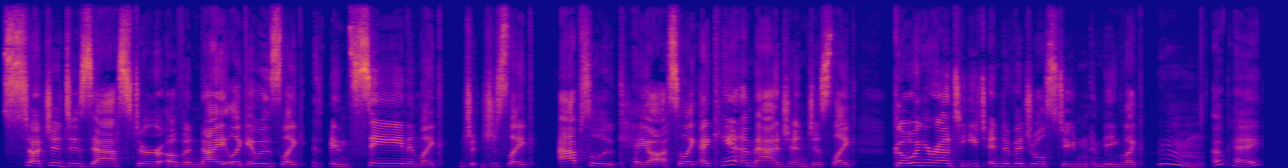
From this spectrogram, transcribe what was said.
such a disaster of a night. Like it was like insane and like j- just like absolute chaos. So like I can't imagine just like going around to each individual student and being like, "Hmm, okay.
